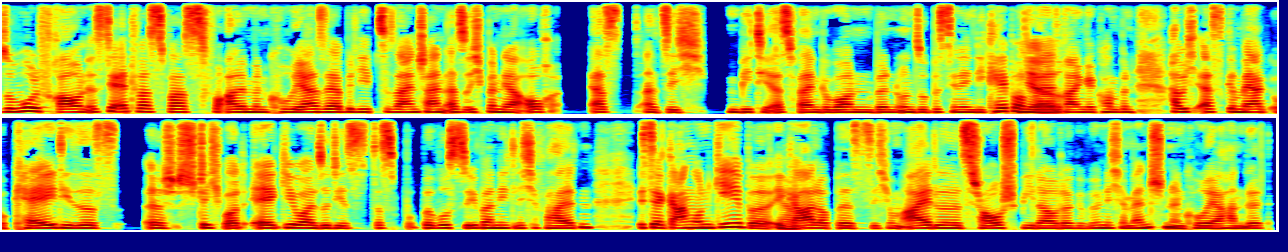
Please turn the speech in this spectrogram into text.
sowohl Frauen ist ja etwas, was vor allem in Korea sehr beliebt zu sein scheint. Also ich bin ja auch erst, als ich ein BTS-Fan geworden bin und so ein bisschen in die K-Pop-Welt Ja. reingekommen bin, habe ich erst gemerkt, okay, dieses äh, Stichwort Aegyo, also dieses das bewusste überniedliche Verhalten, ist ja gang und gäbe, egal ob es sich um Idols, Schauspieler oder gewöhnliche Menschen in Korea handelt.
